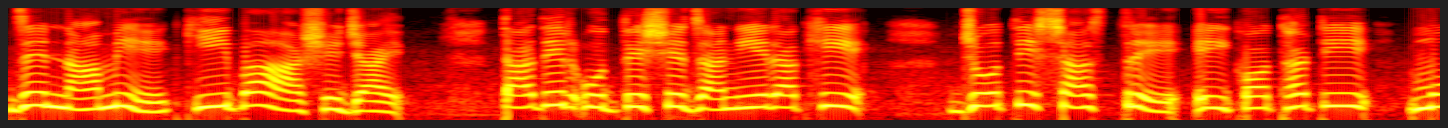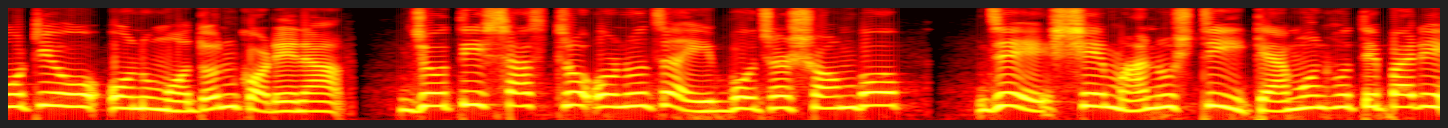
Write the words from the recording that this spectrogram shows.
যে নামে কী বা আসে যায় তাদের উদ্দেশ্যে জানিয়ে রাখি, জ্যোতিষশাস্ত্রে এই কথাটি মোটেও অনুমোদন করে না। জ্যোতিষশাস্ত্র অনুযায়ী বোঝা সম্ভব যে সে মানুষটি কেমন হতে পারে,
